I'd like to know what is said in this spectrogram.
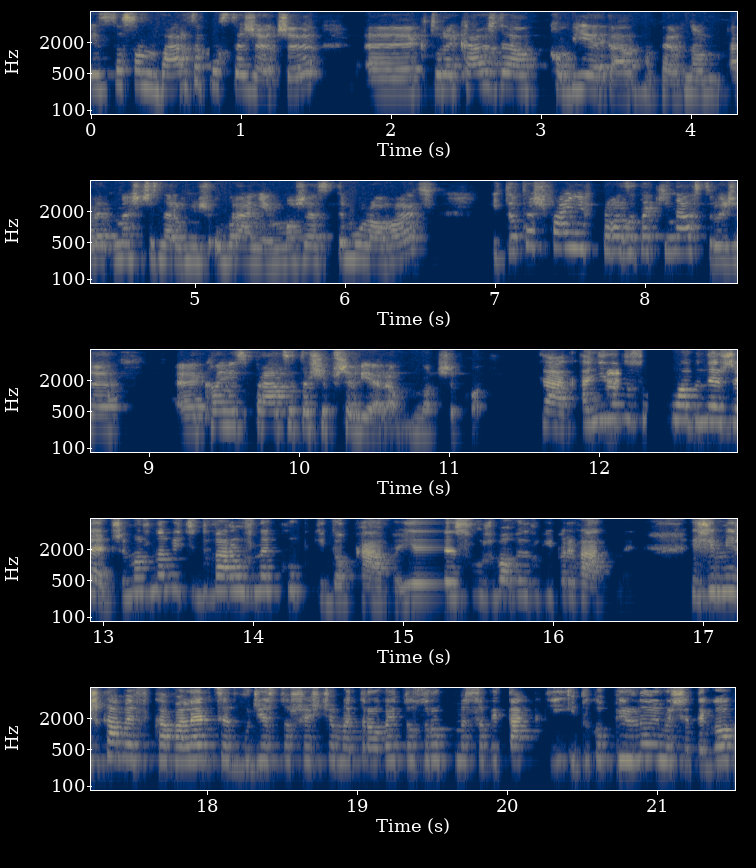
Więc to są bardzo proste rzeczy, e, które każda kobieta na pewno, ale mężczyzna również ubraniem może stymulować. I to też fajnie wprowadza taki nastrój, że koniec pracy, to się przebieram na przykład. Tak, a nie na to są ładne rzeczy. Można mieć dwa różne kubki do kawy, jeden służbowy, drugi prywatny. Jeśli mieszkamy w kawalerce 26-metrowej, to zróbmy sobie tak i, tylko pilnujmy się tego,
